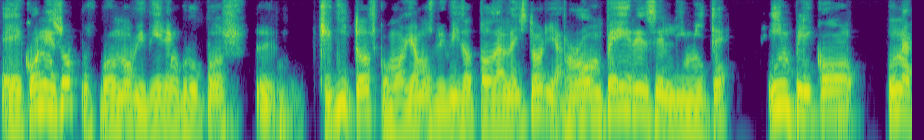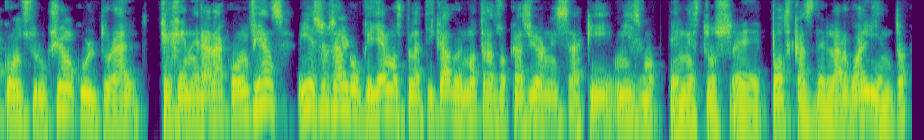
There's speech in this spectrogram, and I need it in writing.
Eh, con eso, pues podemos vivir en grupos eh, chiquitos, como habíamos vivido toda la historia. Romper ese límite implicó una construcción cultural que generara confianza. Y eso es algo que ya hemos platicado en otras ocasiones aquí mismo, en estos eh, podcasts de largo aliento,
